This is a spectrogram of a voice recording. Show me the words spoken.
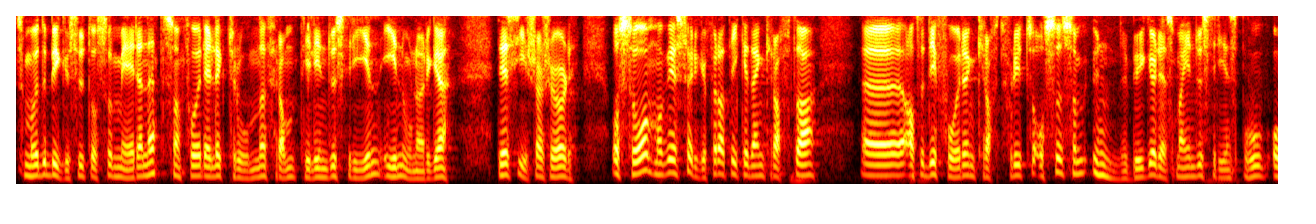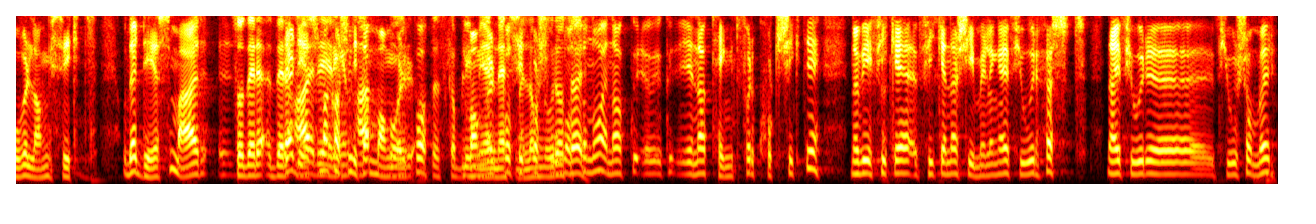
så må det bygges ut også mer nett som får elektronene fram til industrien i Nord-Norge. Det sier seg sjøl. Og så må vi sørge for at ikke den krafta at de får en kraftflyt også som underbygger det som er industriens behov over lang sikt. Og Det er det som er, Så dere, dere det er, det som er kanskje litt av mangel på, mangel på situasjonen også nå. En har, en har, tenkt for kortsiktig. Når vi fikk, fikk energimeldinga i fjor høst, nei, fjor, eh, fjor sommer,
